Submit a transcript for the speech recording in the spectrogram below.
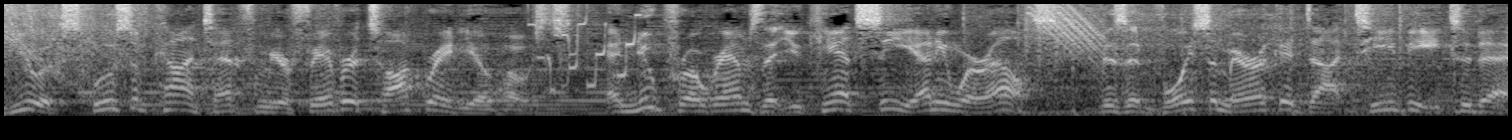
View exclusive content from your favorite talk radio hosts and new programs that you can't see anywhere else. Visit VoiceAmerica.tv today.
